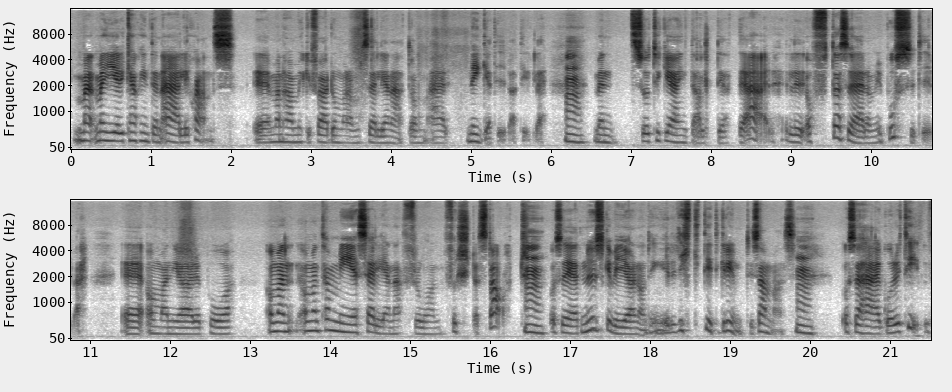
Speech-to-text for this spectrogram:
man, man ger kanske inte en ärlig chans. Eh, man har mycket fördomar om säljarna, att de är negativa till det. Mm. Men så tycker jag inte alltid att det är. Eller ofta så är de ju positiva. Eh, om man gör det på om man, om man tar med säljarna från första start Mm. och säger att nu ska vi göra någonting riktigt grymt tillsammans. Mm. Och så här går det till.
